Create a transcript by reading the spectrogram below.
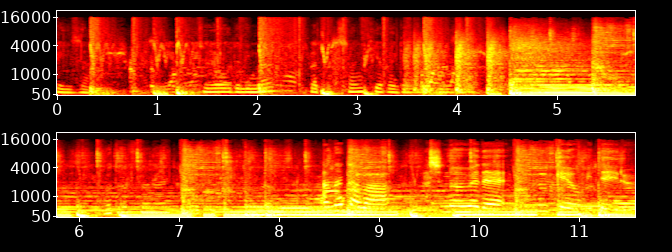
Paysage. Du haut de l'immeuble, la personne qui regarde le paysage. Votre fenêtre あなたは橋の上で風景を見ている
